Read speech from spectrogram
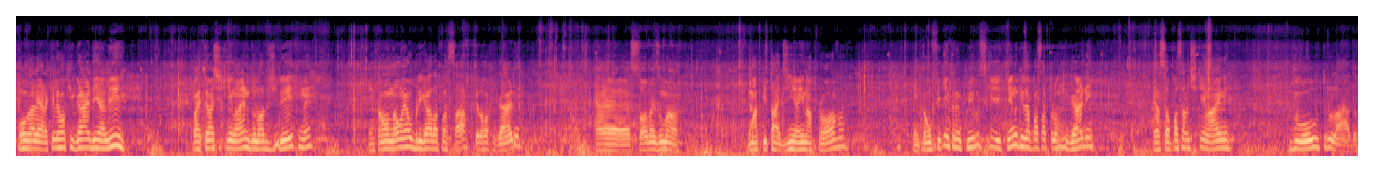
Bom, galera, aquele Rock Garden ali vai ter uma chicken line do lado direito, né? Então não é obrigado a passar pelo Rock Garden. É só mais uma uma pitadinha aí na prova. Então fiquem tranquilos que quem não quiser passar pelo Rock Garden é só passar no chicken line do outro lado.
